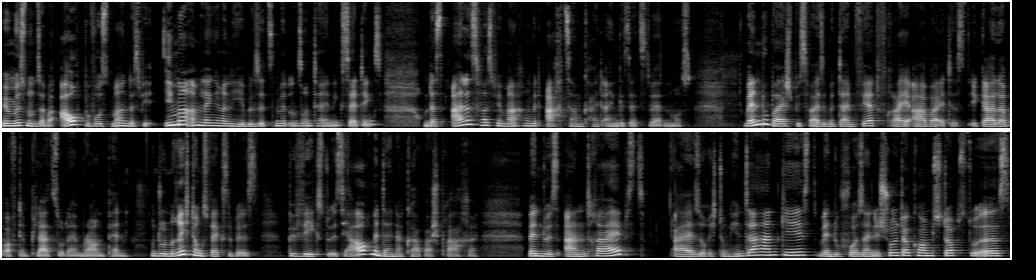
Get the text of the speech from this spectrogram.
Wir müssen uns aber auch bewusst machen, dass wir immer am längeren Hebel sitzen mit unseren Training-Settings und dass alles, was wir machen, mit Achtsamkeit eingesetzt werden muss. Wenn du beispielsweise mit deinem Pferd frei arbeitest, egal ob auf dem Platz oder im Round Pen, und du einen Richtungswechsel willst, bewegst du es ja auch mit deiner Körpersprache. Wenn du es antreibst, also Richtung Hinterhand gehst, wenn du vor seine Schulter kommst, stoppst du es.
